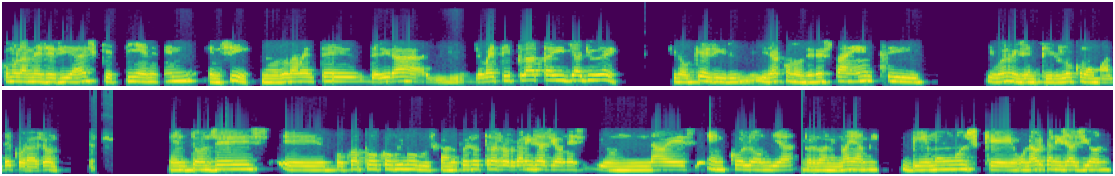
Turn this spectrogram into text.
como las necesidades que tienen en sí, no solamente decir, ah, yo metí plata y ya ayudé, sino que decir, ir a conocer a esta gente y, y bueno, y sentirlo como más de corazón. Entonces, eh, poco a poco fuimos buscando pues otras organizaciones y una vez en Colombia, perdón, en Miami, vimos que una organización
